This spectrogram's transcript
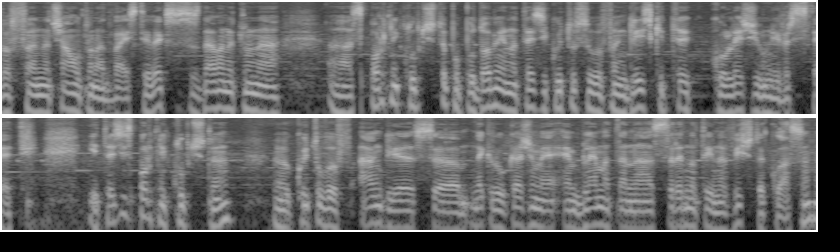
в началото на 20 век с създаването на а, спортни клубчета по подобие на тези, които са в английските колежи и университети. И тези спортни клубчета които в Англия са, нека да го кажем, емблемата на средната и на висшата класа,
